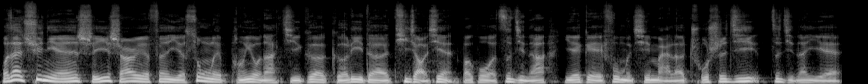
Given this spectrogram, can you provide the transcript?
我在去年十一、十二月份也送了朋友呢几个格力的踢脚线，包括我自己呢也给父母亲买了除湿机，自己呢也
